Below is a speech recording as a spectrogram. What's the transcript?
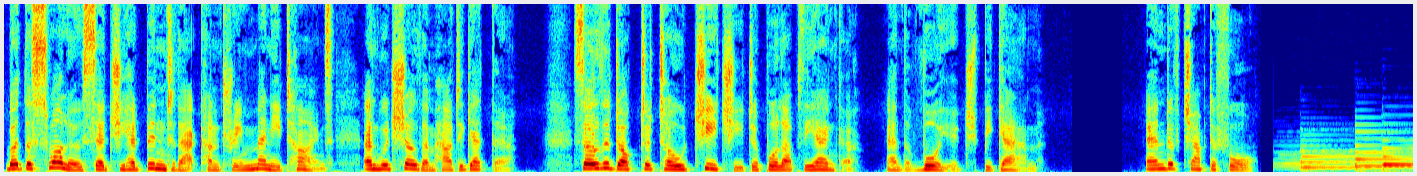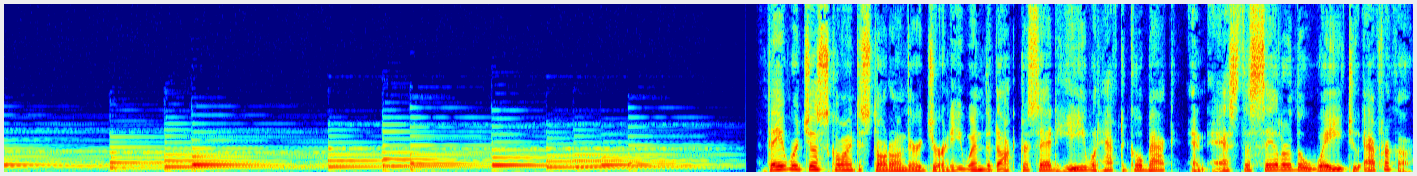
But the swallow said she had been to that country many times and would show them how to get there. So the doctor told Chee-Chee to pull up the anchor, and the voyage began. End of chapter 4. They were just going to start on their journey when the doctor said he would have to go back and ask the sailor the way to Africa.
